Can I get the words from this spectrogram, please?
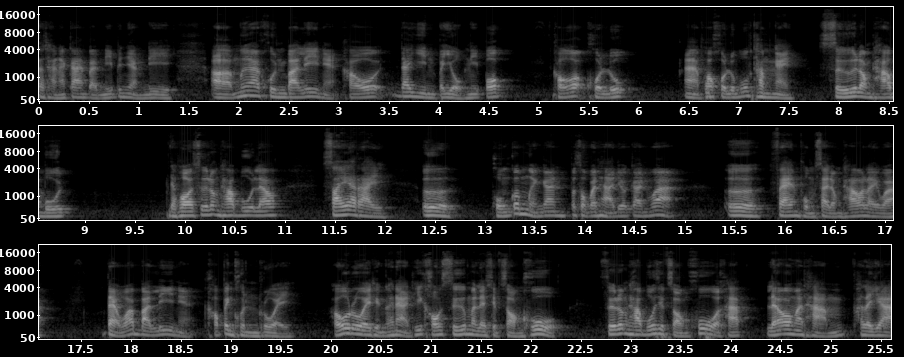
สถานการณ์แบบนี้เป็นอย่างดีเเมื่อคุณบารี่เนี่ยเขาได้ยินประโยคนี้ปุ๊บเขาก็ขนลุก อ่าพอขนลุกปุ๊บทำไง ซื้อรองเท้าบูทแต่พอซื้อรองเท้าบูทแล้วไซส์อะไร เออ ผมก็เหมือนกันประสบปัญหาเดียวกันว่า เออ แฟนผมใส่รองเท้าอะไรวะ แต่ว่าบัลลี่เนี่ยเขาเป็นคนรวย เขารวยถึงขนาดที่เขาซื้อมาเลยสิบสองคู่ ซื้อรองเท้าบูทสิบสองคู่อะครับ แล้วเอามาถามภรรยา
